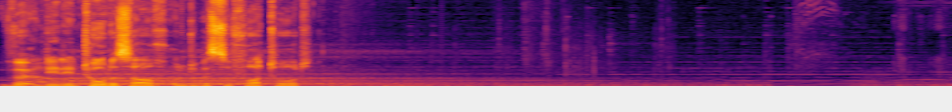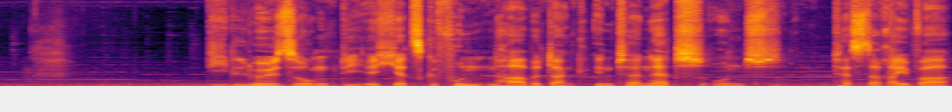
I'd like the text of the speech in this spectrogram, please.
wirken die den Todeshauch und du bist sofort tot. Die Lösung, die ich jetzt gefunden habe dank Internet und Testerei war,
